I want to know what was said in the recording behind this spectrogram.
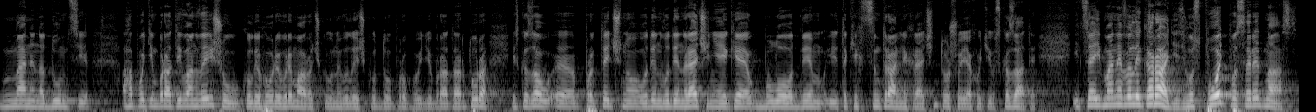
в мене на думці. А потім брат Іван вийшов, коли говорив ремарочку невеличку до проповіді брата Артура, і сказав е, практично один в один речення, яке було одним із таких центральних речень, то, що я хотів сказати. І це в мене велика радість. Господь посеред нас.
